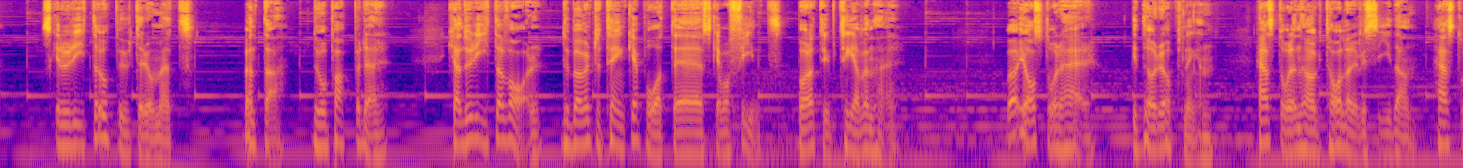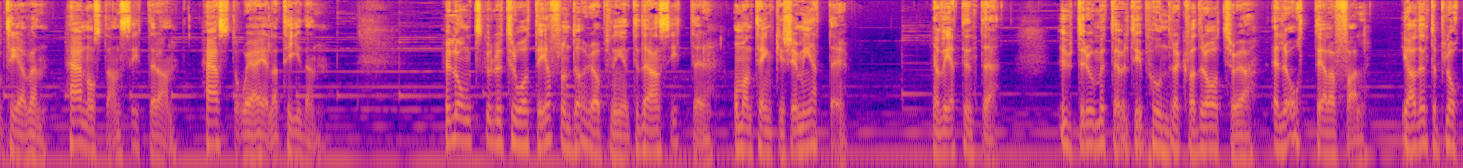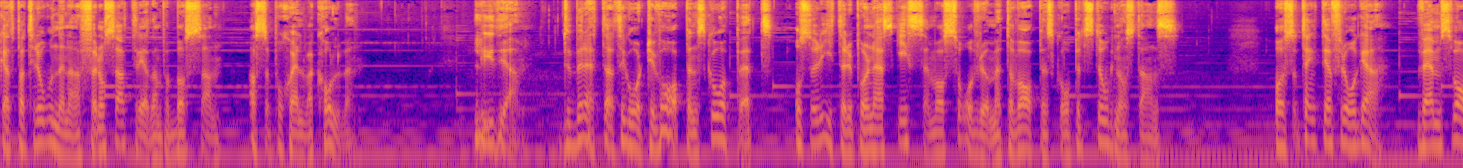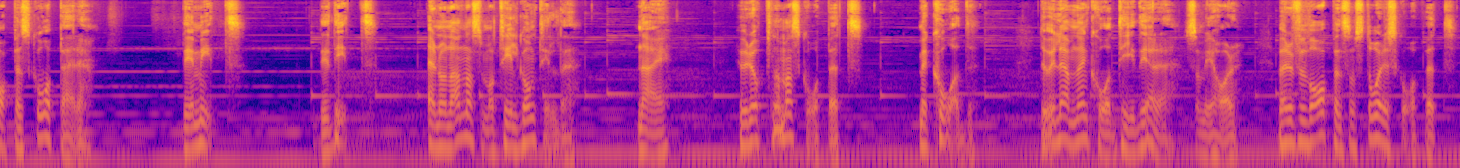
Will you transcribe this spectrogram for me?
Ska du rita upp uterummet? Vänta, du har papper där. Kan du rita var? Du behöver inte tänka på att det ska vara fint. Bara typ tvn här. Jag står här, i dörröppningen. Här står en högtalare vid sidan. Här står tvn. Här någonstans sitter han. Här står jag hela tiden. Hur långt skulle du tro att det är från dörröppningen till där han sitter? Om man tänker sig meter. Jag vet inte. Uterummet är väl typ 100 kvadrat, tror jag. Eller 80 i alla fall. Jag hade inte plockat patronerna, för de satt redan på bössan. Alltså på själva kolven. Lydia, du berättar att du går till vapenskåpet och så ritar du på den här skissen var sovrummet och vapenskåpet stod någonstans. Och så tänkte jag fråga, vems vapenskåp är det? Det är mitt. Det är ditt. Är det någon annan som har tillgång till det? Nej. Hur öppnar man skåpet? Med kod. Du har ju lämnat en kod tidigare som vi har. Vad är det för vapen som står i skåpet?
